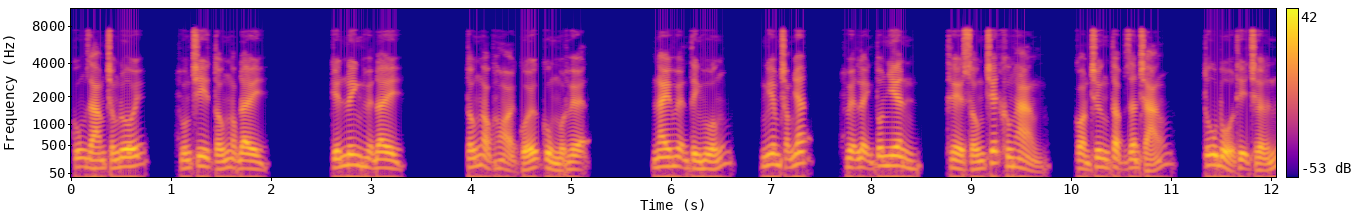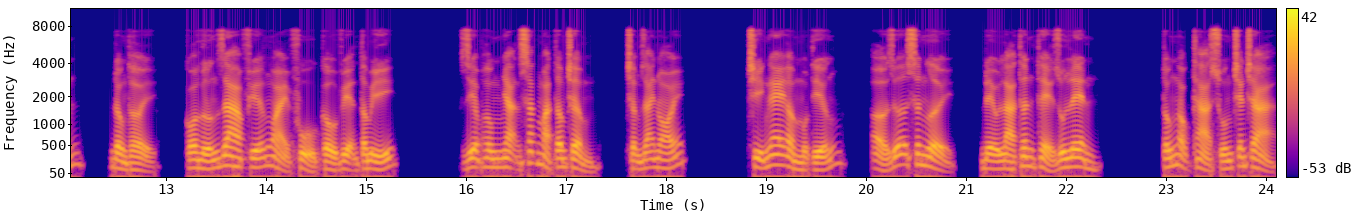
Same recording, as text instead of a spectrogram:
cũng dám chống đối, huống chi Tống Ngọc đây. Kiến Ninh huyện đây. Tống Ngọc hỏi cuối cùng một huyện. Nay huyện tình huống, nghiêm trọng nhất, huyện lệnh tôn nhiên, thể sống chết không hàng, còn trưng tập dân tráng, tu bổ thị trấn, đồng thời, có hướng ra phía ngoài phủ cầu viện tâm ý. Diệp Hồng nhạn sắc mặt tâm trầm, trầm rãi nói. Chỉ nghe ầm một tiếng, ở giữa sân người, đều là thân thể run lên. Tống Ngọc thả xuống chén trà,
